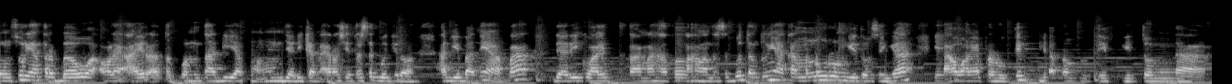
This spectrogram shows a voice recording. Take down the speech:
unsur yang terbawa oleh air ataupun tadi yang menjadikan erosi tersebut gitu. Akibatnya apa? Dari kualitas tanah atau lahan tersebut tentunya akan menurun gitu sehingga yang awalnya produktif tidak produktif gitu nah.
